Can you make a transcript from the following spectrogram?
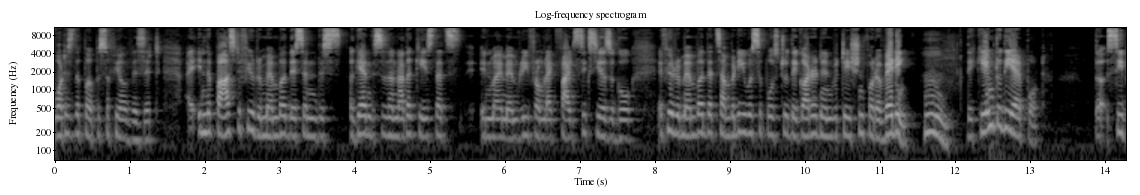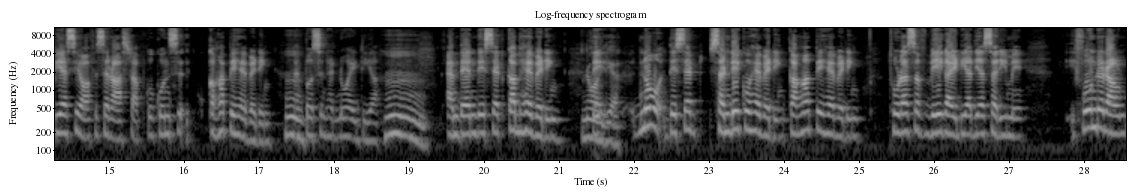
what is the purpose of your visit in the past if you remember this and this again this is another case that's in my memory from like five six years ago if you remember that somebody was supposed to they got an invitation for a wedding they came to the airport the CBSA officer asked आपको कौन से कहाँ पे है wedding that person had no idea and then they said कब है wedding No they, idea. no they said Sunday को है wedding कहाँ पे है wedding थोड़ा सा वेग आइडिया दिया सरी में phone around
